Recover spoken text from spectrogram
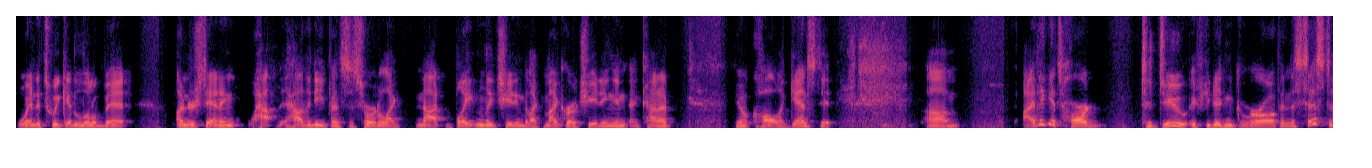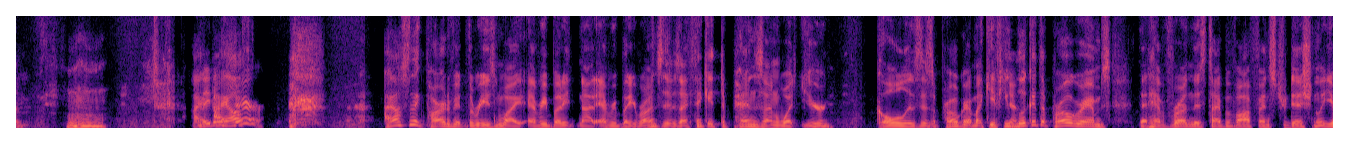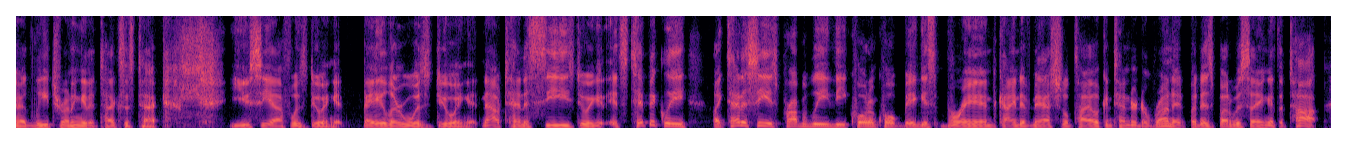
when to tweak it a little bit, understanding how how the defense is sort of like not blatantly cheating, but like micro cheating and, and kind of you know call against it. Um, I think it's hard to do if you didn't grow up in the system. Mm-hmm. I, don't I care. Also, I also think part of it, the reason why everybody, not everybody runs it, is I think it depends on what you're goal is as a program. Like if you yeah. look at the programs that have run this type of offense traditionally, you had Leach running it at Texas Tech, UCF was doing it, Baylor was doing it, now Tennessee's doing it. It's typically like Tennessee is probably the quote unquote biggest brand kind of national title contender to run it. But as Bud was saying at the top,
